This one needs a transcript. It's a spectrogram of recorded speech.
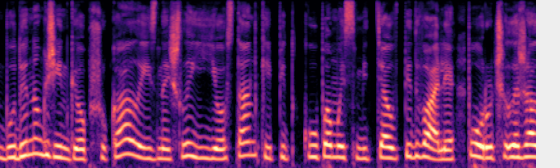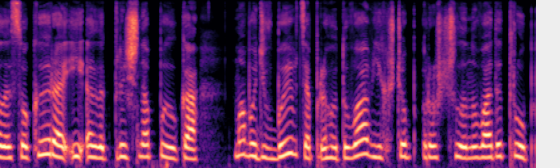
Будинок жінки обшукали і знайшли її останки під купами сміття в підвалі. Поруч лежали сокира і електрична пилка. Мабуть, вбивця приготував їх, щоб розчленувати труп.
